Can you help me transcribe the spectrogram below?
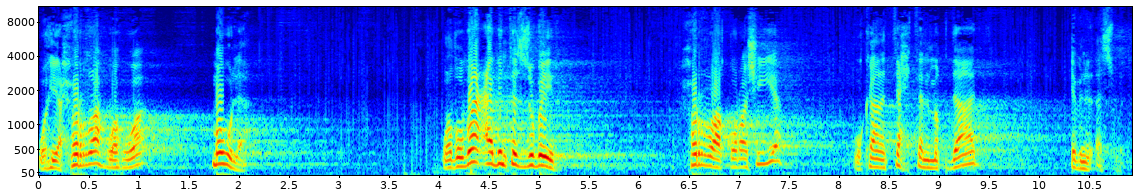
وهي حرة وهو مولى. وضباعة بنت الزبير حرة قرشية وكانت تحت المقداد ابن الأسود.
